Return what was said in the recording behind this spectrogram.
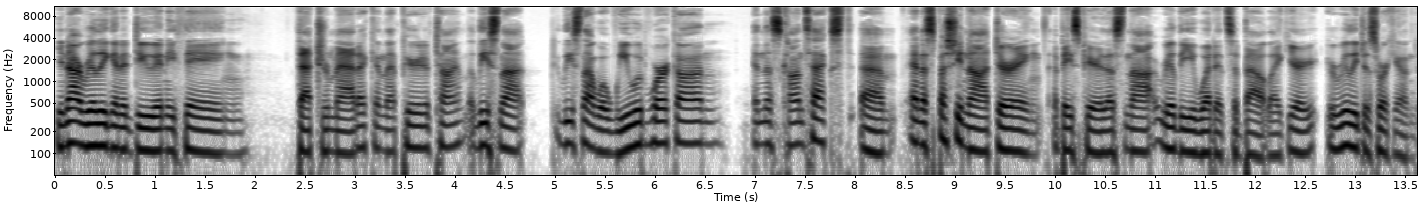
you're not really going to do anything that dramatic in that period of time. At least not, at least not what we would work on in this context. Um, and especially not during a base period. That's not really what it's about. Like you're, you're really just working on,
